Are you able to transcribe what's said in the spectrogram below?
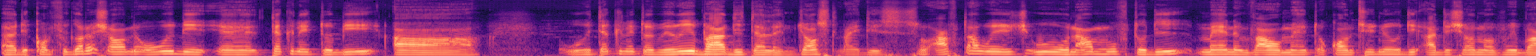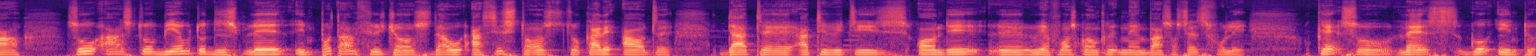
uh, the configuration will be uh, taking it to be uh, we're taking it to be rebar detailing just like this. So after which we will now move to the main environment to continue the addition of rebar so as to be able to display important features that will assist us to carry out uh, that uh, activities on the uh, reinforced concrete member successfully. Okay so let's go into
